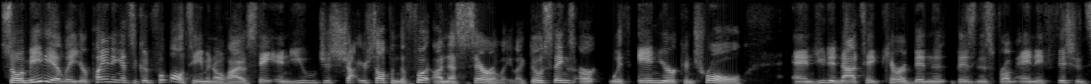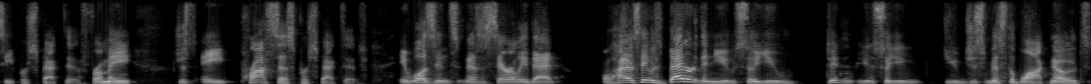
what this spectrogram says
So immediately you're playing against a good football team in Ohio State and you just shot yourself in the foot unnecessarily. Like those things are within your control and you did not take care of business from an efficiency perspective, from a just a process perspective. It wasn't necessarily that Ohio State was better than you, so you didn't you so you you just missed the block. No, it's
